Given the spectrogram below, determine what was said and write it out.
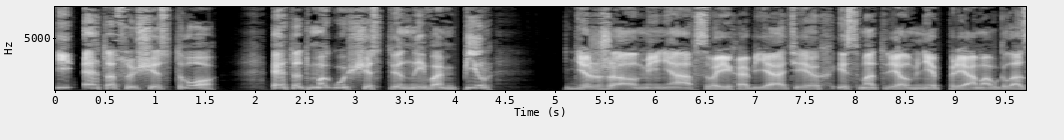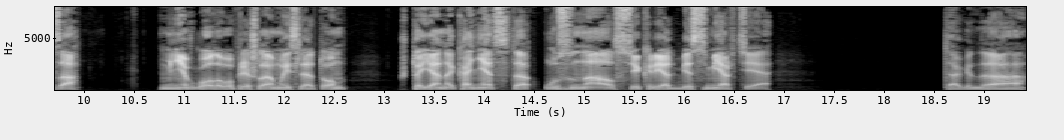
и это существо, этот могущественный вампир, держал меня в своих объятиях и смотрел мне прямо в глаза. Мне в голову пришла мысль о том, что я наконец-то узнал секрет бессмертия. Тогда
